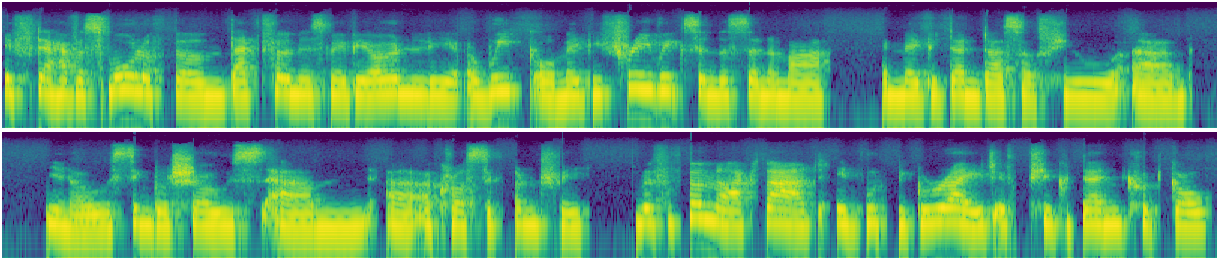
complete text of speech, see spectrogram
if they have a smaller film, that film is maybe only a week or maybe three weeks in the cinema, and maybe then does a few, um, you know, single shows um, uh, across the country. With a film like that, it would be great if you then could go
